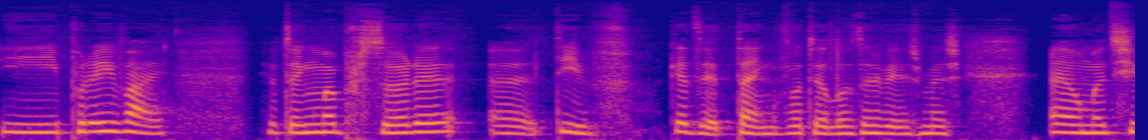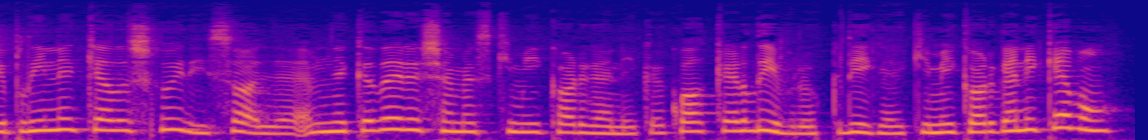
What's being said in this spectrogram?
e por aí vai. Eu tenho uma professora, uh, tive, quer dizer, tenho, vou tê-la outra vez, mas é uma disciplina que ela chegou e disse: Olha, a minha cadeira chama-se Química Orgânica. Qualquer livro que diga Química Orgânica é bom.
